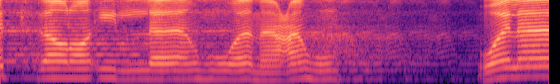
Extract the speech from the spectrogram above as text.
أكثر إلا هو معهم ولا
